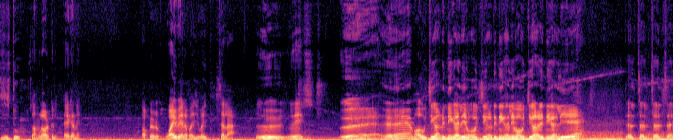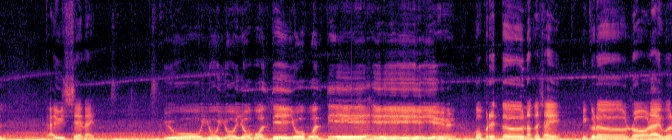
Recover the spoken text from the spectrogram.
तशीच ठेवू चांगलं वाटेल आहे का नाही? आपल्याला वाईब यायला पाहिजे माहिती चला. रेस. ए भाऊची गाडी निघाली भाऊची गाडी निघाली भाऊची गाडी निघाली. चल चल चल चल. काय विषय नाही. यो यो यो यो बोलते यो बोलते. कोपऱ्यात नकाशा आहे. इकडं ड्रायव्हर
